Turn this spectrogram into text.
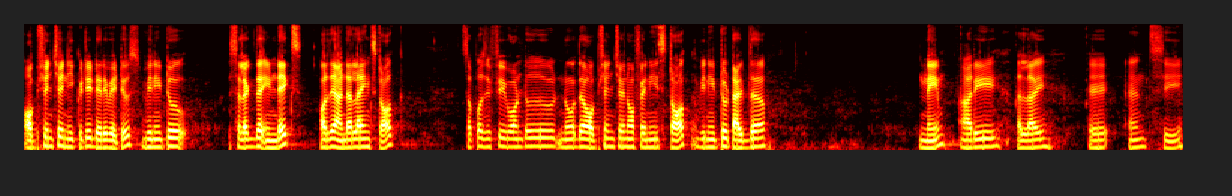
option chain equity derivatives. We need to select the index or the underlying stock. Suppose if we want to know the option chain of any stock we need to type the name R E L I A N C.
